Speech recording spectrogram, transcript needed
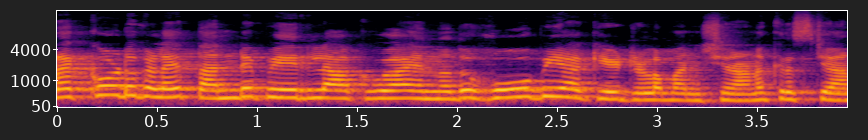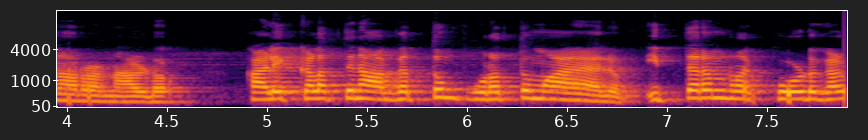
റെക്കോർഡുകളെ തന്റെ പേരിലാക്കുക എന്നത് ഹോബിയാക്കിയിട്ടുള്ള മനുഷ്യനാണ് ക്രിസ്ത്യാനോ റൊണാൾഡോ. കളിക്കളത്തിനകത്തും പുറത്തുമായാലും ഇത്തരം റെക്കോർഡുകൾ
